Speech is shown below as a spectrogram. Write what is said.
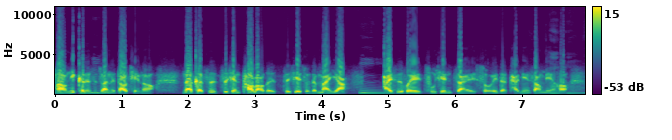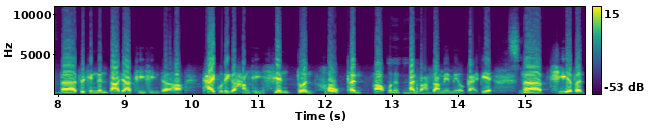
好，你可能是赚得到钱哦。那可是之前套牢的这些所谓的卖压，嗯，还是会出现在所谓的台面上面哈。那之前跟大家提醒的哈，台股的一个行情先蹲后喷，哈，我的看法上面没有改变。那七月份、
